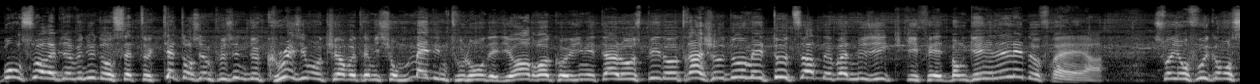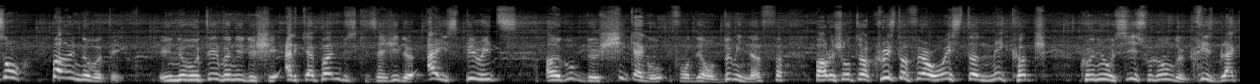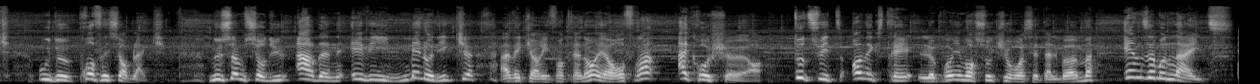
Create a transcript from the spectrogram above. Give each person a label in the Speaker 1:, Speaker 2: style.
Speaker 1: Bonsoir et bienvenue dans cette 14e plus une de Crazy Walker, votre émission Made in Toulon dédiée hard rock, au heavy metal, au speed, au trash, au doom et toutes sortes de bonnes musiques qui fait banger les deux frères. Soyons fous et commençons par une nouveauté. Une nouveauté venue de chez Al Capone puisqu'il s'agit de High Spirits, un groupe de Chicago fondé en 2009 par le chanteur Christopher Weston Maycock, connu aussi sous le nom de Chris Black ou de Professor Black. Nous sommes sur du hard and heavy mélodique avec un riff entraînant et un refrain accrocheur. Tout de suite en extrait, le premier morceau qui ouvre cet album, In the Moonlight.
